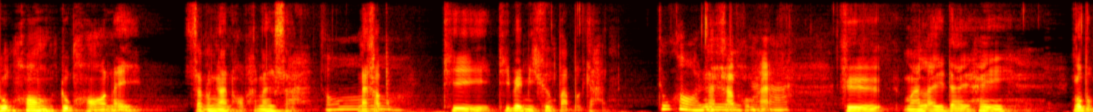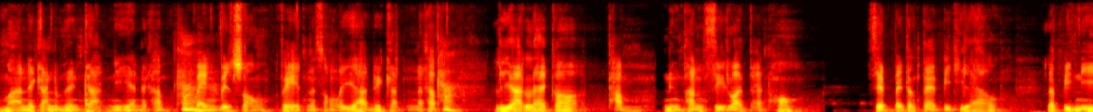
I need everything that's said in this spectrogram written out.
ทุกห้องทุกหอในสำนักงานหอพักนักศึกษาอ๋อนะครับ ที่ที่ไม่มีเครื่องปรับอากาศ ทุกหอเลยนะครับผมนะฮะคะคือมหาลัยได้ให้งบประมาณในการดำเนินการนี้นะครับค่ะแบ่งเป็นสองเฟสนะสองระยะด้วยกันนะครับค่ะระยะแรกก็ ทำ1,408 ห้อง เสร็จไปตั้งแต่ปีที่แล้ว และปีนี้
